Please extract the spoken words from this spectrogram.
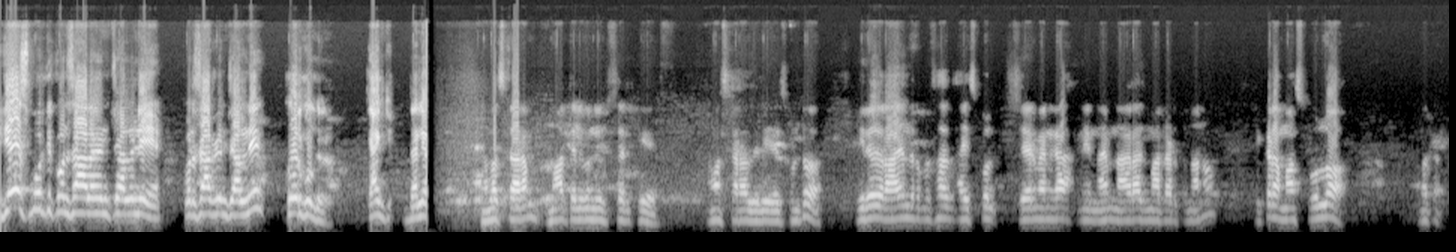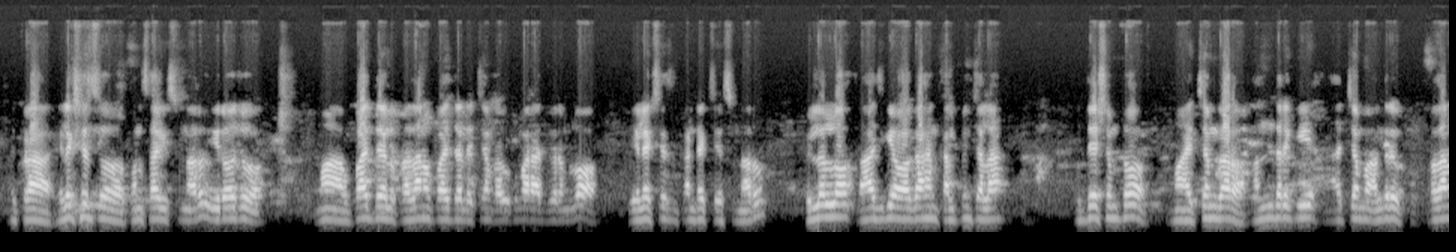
ఇదే స్ఫూర్తి కొనసాగించాలని కొనసాగించాలని కోరుకుంటున్నాను థ్యాంక్ యూ ధన్యవాదాలు. నమస్కారం. మా తెలుగు న్యూస్ సార్కి నమస్కారాలు తెలియజేసుకుంటూ ఈరోజు రాజేంద్ర ప్రసాద్ హై స్కూల్ చైర్మన్గా నేను నాయం నాగరాజ్ మాట్లాడుతున్నాను. ఇక్కడ మా స్కూల్లో ఇక్కడ ఎలక్షన్స్ కొనసాగిస్తున్నారు. ఈరోజు మా ఉపాధ్యాయులు ప్రధాన ఉపాధ్యాయులు హెచ్ఎం రవికుమార్ ఆధ్వర్యంలో ఈ ఎలక్షన్స్ కండక్ట్ చేస్తున్నారు. పిల్లల్లో రాజకీయ అవగాహన కల్పించాలా ఉద్దేశంతో మా హెచ్ఎం గారు అందరికీ హెచ్ఎం అందరి ప్రధాన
